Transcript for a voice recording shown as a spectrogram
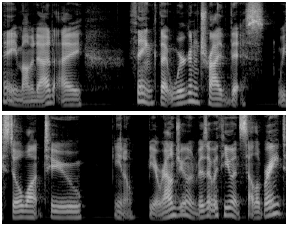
hey, mom and dad, I think that we're going to try this. We still want to, you know, be around you and visit with you and celebrate,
